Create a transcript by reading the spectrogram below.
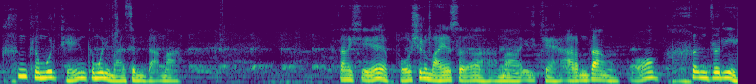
큰 건물이 대형 건물이 많습니다. 아마 그 당시에 보시로 마해서 아마 이렇게 아름다운 큰 절이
